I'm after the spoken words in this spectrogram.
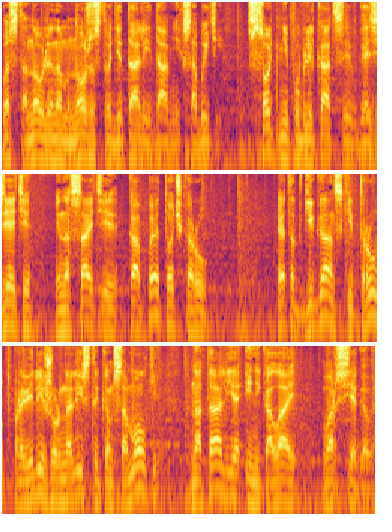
Восстановлено множество деталей давних событий, сотни публикаций в газете и на сайте kp.ru – этот гигантский труд провели журналисты комсомолки Наталья и Николай Варсеговы.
